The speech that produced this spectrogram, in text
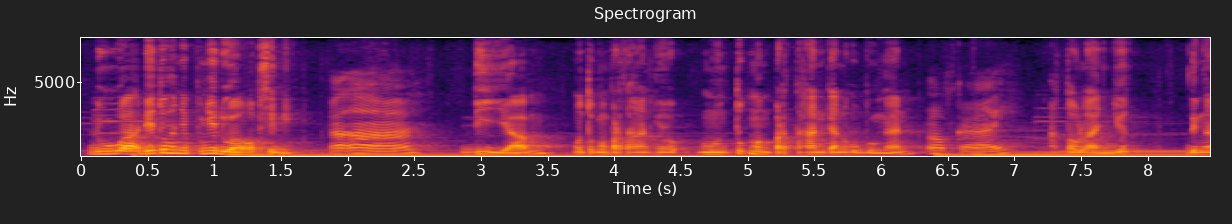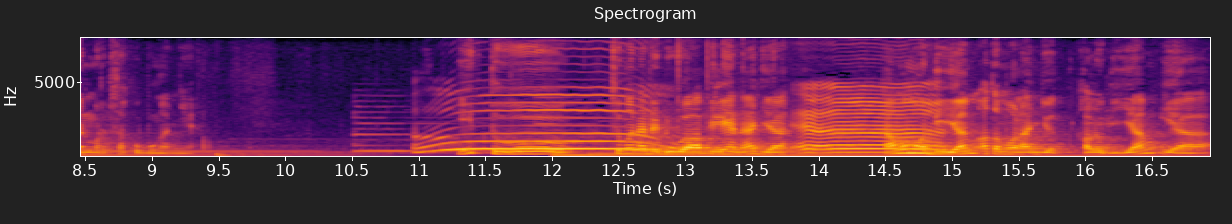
dua dia tuh hanya punya dua opsi nih Heeh. diam untuk mempertahankan untuk mempertahankan hubungan Oke. atau lanjut dengan merusak hubungannya ada dua pilihan aja. Eh, kamu mau diam atau mau lanjut? Kalau diam ya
